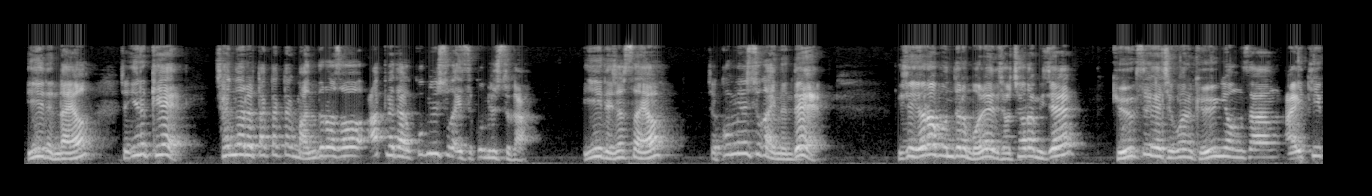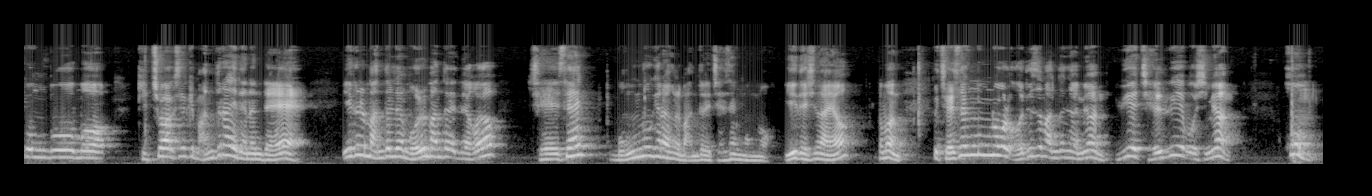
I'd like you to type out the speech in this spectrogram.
이해됐나요? 자, 이렇게 채널을 딱딱딱 만들어서 앞에다가 꾸밀 수가 있어요. 꾸밀 수가. 이해되셨어요? 자, 꾸밀 수가 있는데 이제 여러분들은 뭐래야 돼? 저처럼 이제 교육생에 제공하는 교육 영상, IT 공부, 뭐 기초학습 이렇게 만들어야 되는데 이걸 만들려면 뭘 만들어야 되냐고요? 재생 목록이라는 걸 만들어요. 재생 목록. 이해되시나요? 그러면 그 재생 목록을 어디서 만드냐면 위에 제일 위에 보시면 홈,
